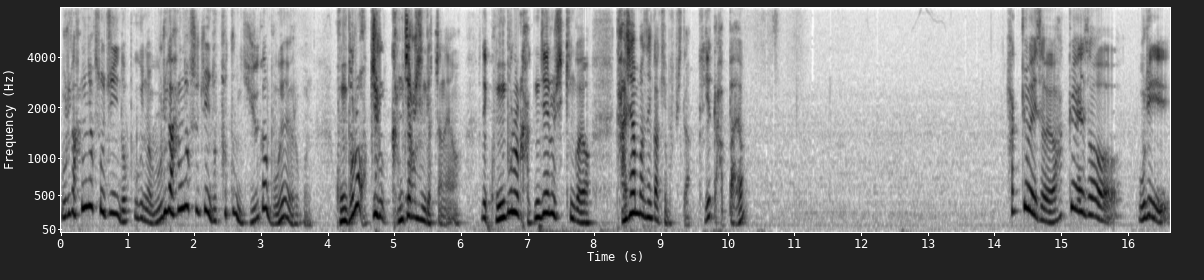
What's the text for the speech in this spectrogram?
우리가 학력 수준이 높고 그냥 우리가 학력 수준이 높았던 이유가 뭐예요, 여러분? 공부를 억지로 강제로 시켰잖아요. 근데 공부를 강제로 시킨 거요. 다시 한번 생각해 봅시다. 그게 나빠요? 학교에서요. 학교에서 우리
